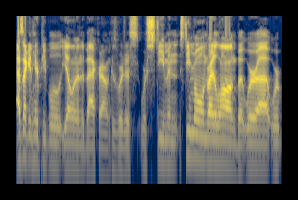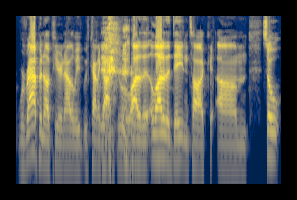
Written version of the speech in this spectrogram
As I can hear people yelling in the background because we're just we're steaming steamrolling right along, but we're uh, we're we're wrapping up here now that we've we've kind of gotten Yeah. through a lot of the a lot of the Dayton talk. Um, so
